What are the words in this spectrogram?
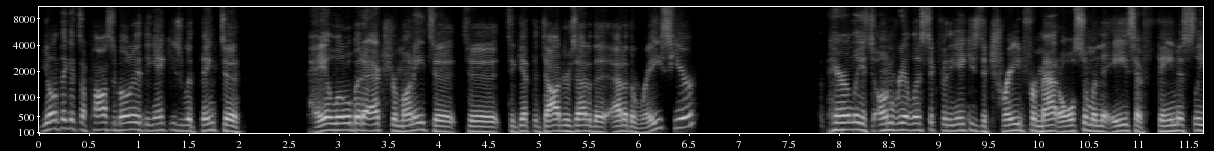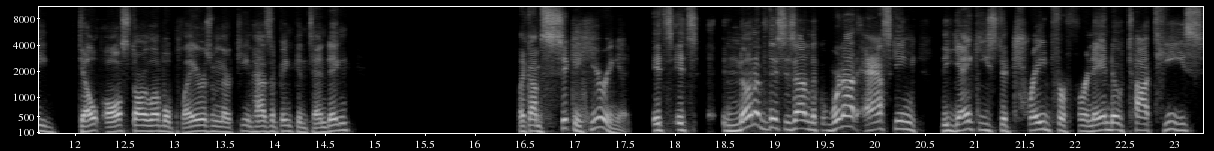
You don't think it's a possibility that the Yankees would think to pay a little bit of extra money to to to get the Dodgers out of the out of the race here? Apparently, it's unrealistic for the Yankees to trade for Matt Olson when the A's have famously dealt all-star level players when their team hasn't been contending. Like I'm sick of hearing it. It's it's none of this is out of the. We're not asking the Yankees to trade for Fernando Tatis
